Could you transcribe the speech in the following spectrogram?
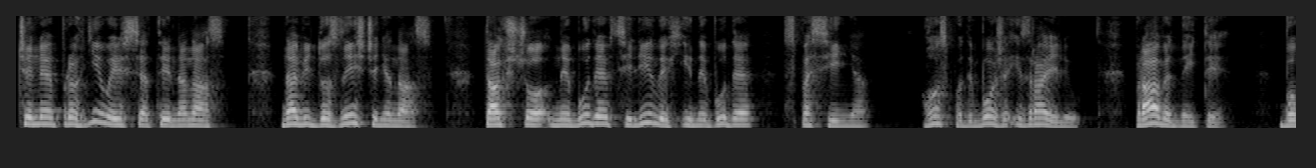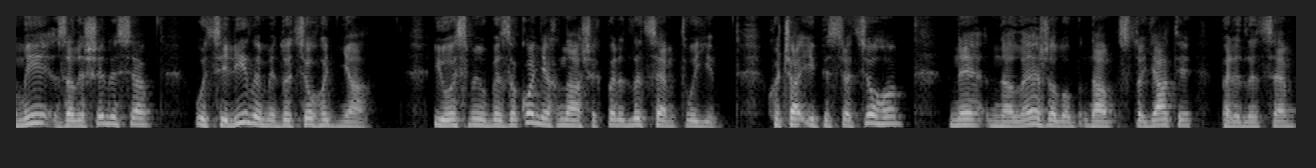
Чи не прогніваєшся ти на нас, навіть до знищення нас, так що не буде вцілілих і не буде спасіння? Господи Боже Ізраїлів, праведний Ти, бо ми залишилися уцілілими до цього дня, і ось ми в беззаконнях наших перед лицем Твоїм, хоча і після цього не належало б нам стояти перед лицем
